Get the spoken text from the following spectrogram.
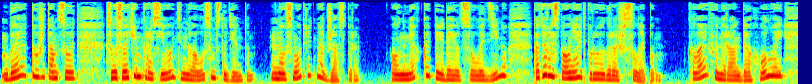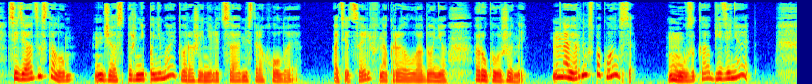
Беа тоже танцует с высоким, красивым, темноволосым студентом, но смотрит на Джаспера. Он мягко передает соло Дину, который исполняет проигрыш с лэпом. Клайв и Миранда Холлоуэй сидят за столом. Джаспер не понимает выражения лица мистера Холлоуэя. Отец эльф накрыл ладонью руку жены. Наверное, успокоился. Музыка объединяет.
